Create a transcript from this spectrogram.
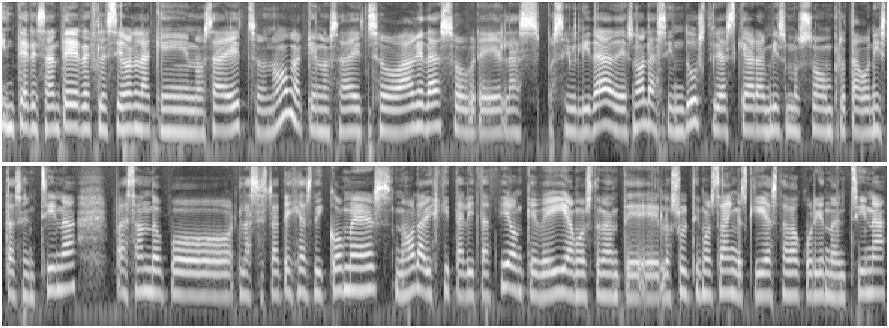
Interesante reflexión la que nos ha hecho, ¿no? La que nos ha hecho Águeda sobre las posibilidades, ¿no? Las industrias que ahora mismo son protagonistas en China, pasando por las estrategias de e-commerce, ¿no? La digitalización que veíamos durante los últimos años que ya estaba ocurriendo en China,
